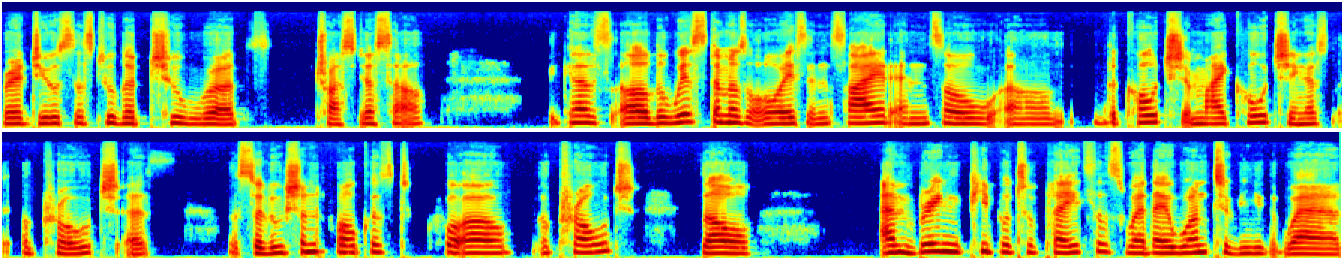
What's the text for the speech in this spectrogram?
reduces to the two words Trust Yourself. Because uh, the wisdom is always inside, and so um, the coach, my coaching is, approach is a solution focused uh, approach. So and bring people to places where they want to be, where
